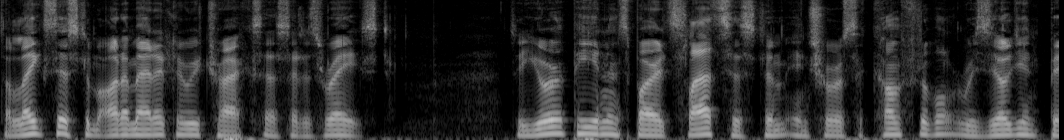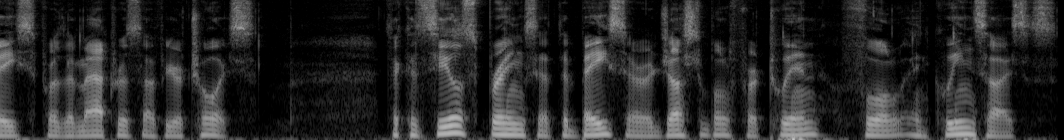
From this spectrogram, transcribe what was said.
The leg system automatically retracts as it is raised. The European inspired slat system ensures a comfortable, resilient base for the mattress of your choice. The concealed springs at the base are adjustable for twin, full, and queen sizes.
